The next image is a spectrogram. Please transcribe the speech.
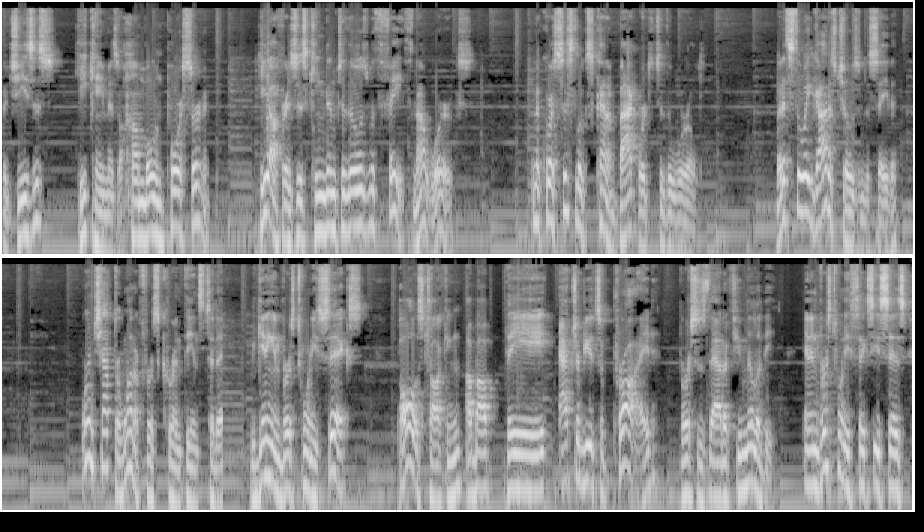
But Jesus, he came as a humble and poor servant. He offers his kingdom to those with faith, not works. And of course, this looks kind of backwards to the world. But it's the way God has chosen to save it. We're in chapter 1 of 1 Corinthians today. Beginning in verse 26, Paul is talking about the attributes of pride versus that of humility. And in verse 26, he says,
